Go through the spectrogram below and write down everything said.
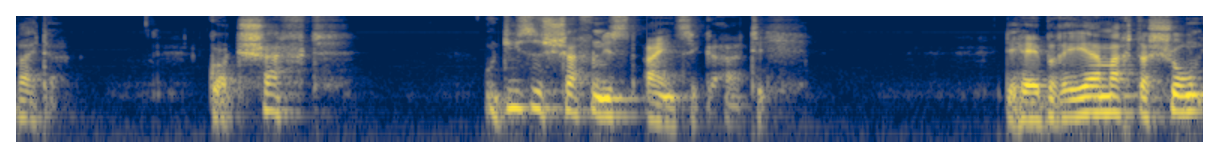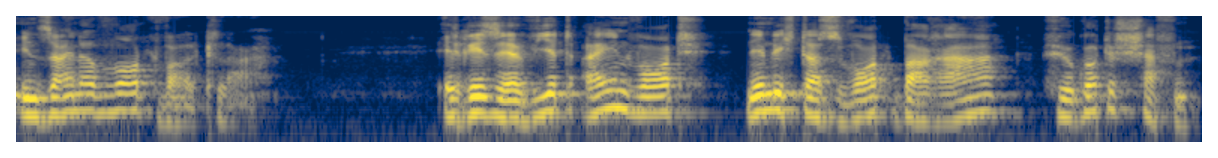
Weiter. Gott schafft. Und dieses Schaffen ist einzigartig. Der Hebräer macht das schon in seiner Wortwahl klar. Er reserviert ein Wort, nämlich das Wort bara, für Gottes Schaffen,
